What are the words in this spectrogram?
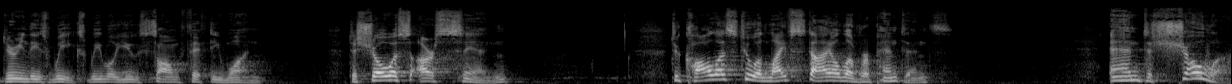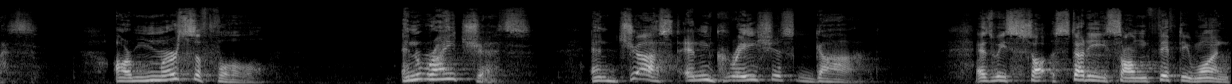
During these weeks, we will use Psalm 51 to show us our sin, to call us to a lifestyle of repentance, and to show us our merciful and righteous and just and gracious God as we study Psalm 51,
